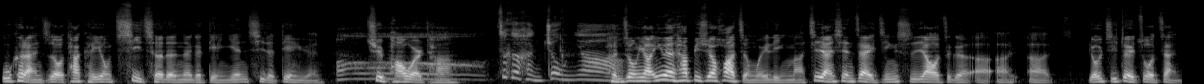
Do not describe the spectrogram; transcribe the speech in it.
乌克兰之后，他可以用汽车的那个点烟器的电源去 power 它，这个很重要，很重要，因为它必须要化整为零嘛。既然现在已经是要这个呃呃呃游击队作战。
